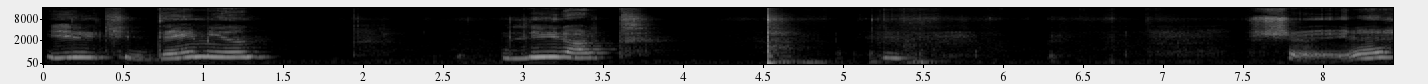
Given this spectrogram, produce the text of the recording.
ilk Damian Lillard Şöyle.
